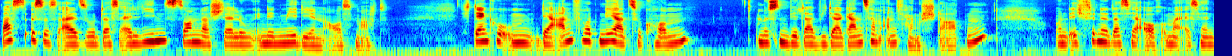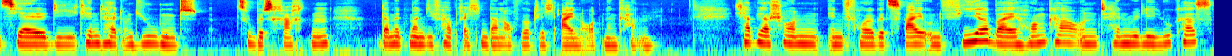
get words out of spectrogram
Was ist es also, das Alins Sonderstellung in den Medien ausmacht? Ich denke, um der Antwort näher zu kommen, müssen wir da wieder ganz am Anfang starten. Und ich finde das ja auch immer essentiell, die Kindheit und Jugend zu betrachten, damit man die Verbrechen dann auch wirklich einordnen kann. Ich habe ja schon in Folge 2 und 4 bei Honka und Henry Lee Lucas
